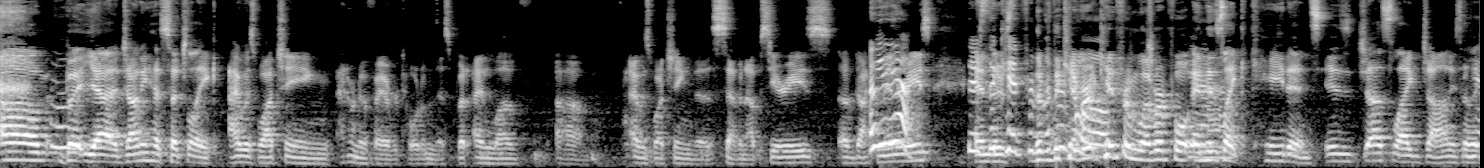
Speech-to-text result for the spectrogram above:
Um, but yeah, Johnny has such like. I was watching. I don't know if I ever told him this, but I love. Um, I was watching the Seven Up series of Oh, yeah, documentaries. There's and the kid from the, the kid, kid from Liverpool, and his like cadence is just like Johnny's. Like,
